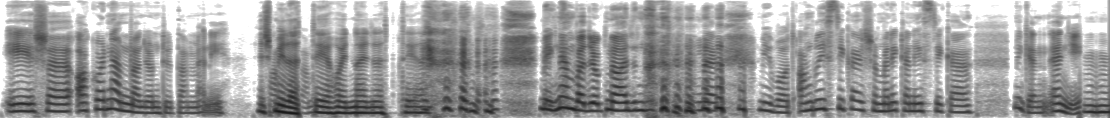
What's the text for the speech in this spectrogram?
és uh, akkor nem nagyon tudtam menni. És mi Tanultam. lettél, hogy nagy lettél? Még nem vagyok nagy. ne. Mi volt? Anglisztika és amerikanisztika? Igen, ennyi. Uh-huh.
